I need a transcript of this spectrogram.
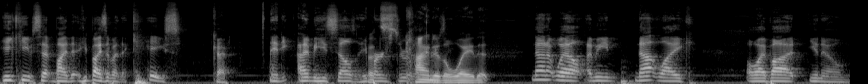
he keeps it by the he buys it by the case, Okay. and he, I mean he sells it. He burns That's through it. kind of the way that. Not well. I mean, not like oh, I bought you know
